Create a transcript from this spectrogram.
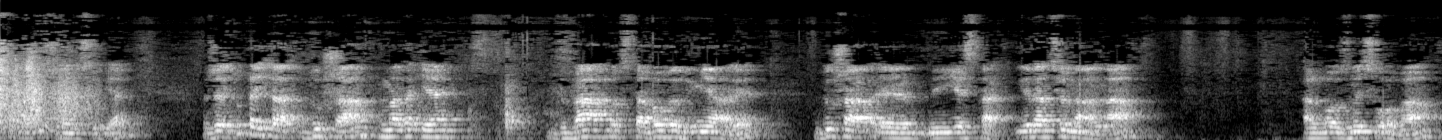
schematycznie rysuję, że tutaj ta dusza ma takie dwa podstawowe wymiary. Dusza y, jest tak, irracjonalna albo zmysłowa,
